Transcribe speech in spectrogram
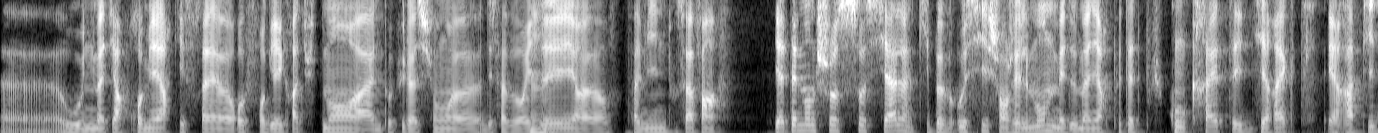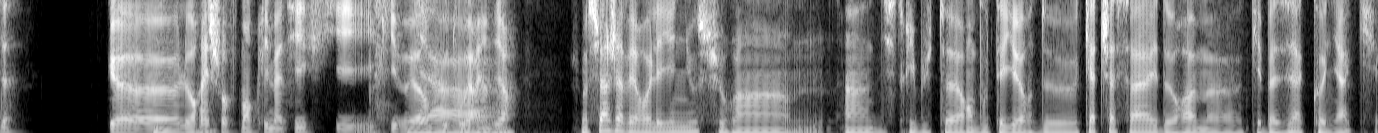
euh, ou une matière première qui serait euh, refourguée gratuitement à une population euh, défavorisée, mmh. famine, tout ça. Enfin, il y a tellement de choses sociales qui peuvent aussi changer le monde, mais de manière peut-être plus concrète et directe et rapide que mmh. le réchauffement climatique qui, qui veut un peu tout et rien dire. Je me souviens, j'avais relayé une news sur un, un distributeur embouteilleur de cachaça et de rhum qui est basé à Cognac,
